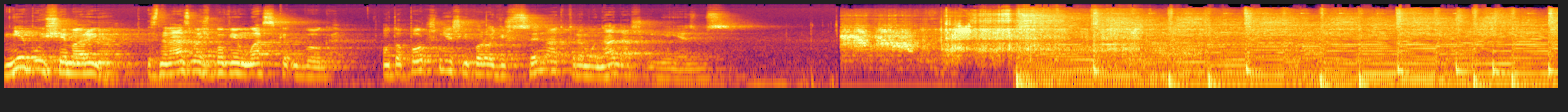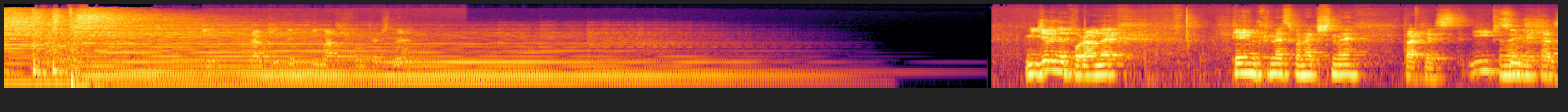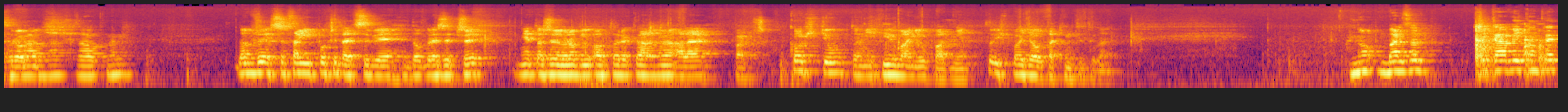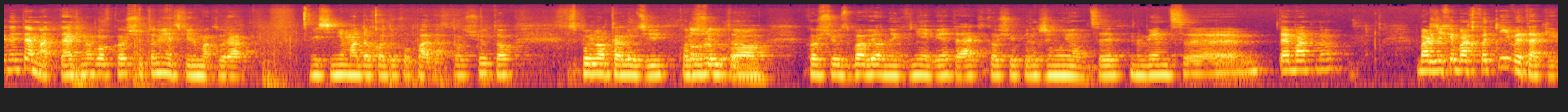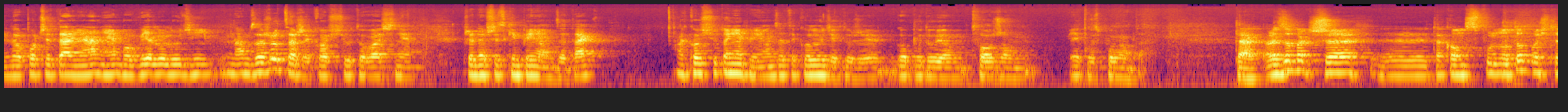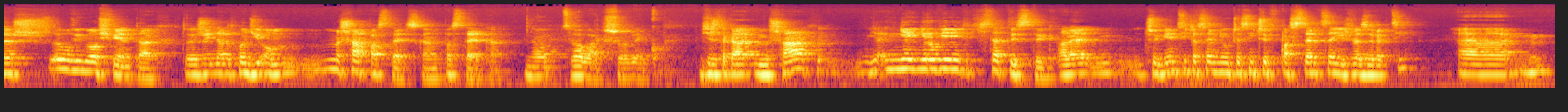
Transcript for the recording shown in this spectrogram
Nie bój się, Maryjo, znalazłaś bowiem łaskę u Boga. Oto poczniesz i porodzisz syna, któremu nadasz imię Jezus. I prawdziwy klimat świąteczny. Niedzielny poranek, Piękny, słoneczny, tak jest. I przynajmniej cóż tak zrobić? za oknem. Dobrze jest czasami poczytać sobie dobre rzeczy. Nie to, żebym robił autoreklamę, ale patrz, Kościół to nie firma, nie upadnie. Co byś powiedział takim tytule? No, bardzo ciekawy i konkretny temat, tak? No bo Kościół to nie jest firma, która jeśli nie ma dochodów upada. Kościół to wspólnota ludzi, Kościół to. Kościół zbawionych w niebie, tak? Kościół pielgrzymujący. No więc e, temat, no, bardziej chyba chwytliwy taki do poczytania, nie? Bo wielu ludzi nam zarzuca, że Kościół to właśnie przede wszystkim pieniądze, tak? A Kościół to nie pieniądze, tylko ludzie, którzy go budują, tworzą jako wspólnota. Tak, ale zobacz, że y, taką wspólnotowość też, no mówimy o świętach, to jeżeli nawet chodzi o msza pasterska, pasterka. No, zobacz, człowieku. Myślę, że taka msza, ja nie, nie robię takich statystyk, ale czy więcej czasem nie uczestniczy w pasterce niż w rezurekcji? Em,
